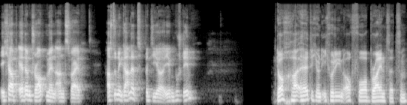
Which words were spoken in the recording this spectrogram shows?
ich hab Adam Troutman an zwei. Hast du den gar nicht bei dir irgendwo stehen? Doch, hätte ich und ich würde ihn auch vor Bryant setzen.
